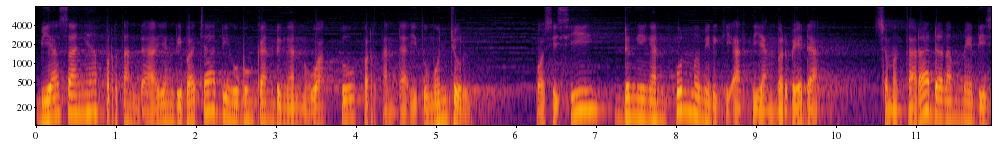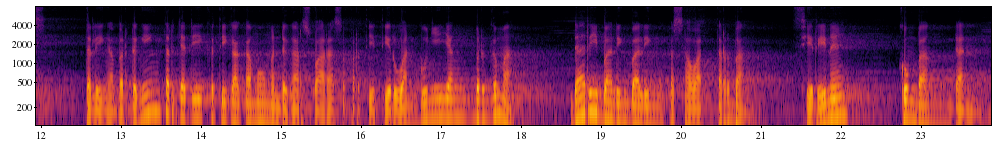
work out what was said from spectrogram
Biasanya pertanda yang dibaca dihubungkan dengan waktu pertanda itu muncul. Posisi dengingan pun memiliki arti yang berbeda. Sementara dalam medis, telinga berdenging terjadi ketika kamu mendengar suara seperti tiruan bunyi yang bergema dari baling-baling pesawat terbang, sirine, kumbang, dan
